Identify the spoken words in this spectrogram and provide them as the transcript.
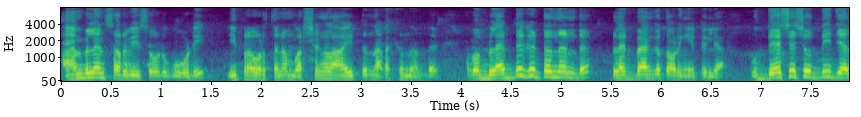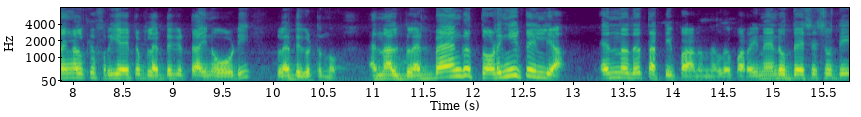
ആംബുലൻസ് സർവീസോട് കൂടി ഈ പ്രവർത്തനം വർഷങ്ങളായിട്ട് നടക്കുന്നുണ്ട്. അപ്പോൾ ബ്ലഡ് കിട്ടുന്നുണ്ട് ബ്ലഡ് ബാങ്ക് തുടങ്ങിയിട്ടില്ല. ഉദ്ദേശശുദ്ധി ജനങ്ങൾക്ക് ഫ്രീ ആയിട്ട് ബ്ലഡ് കിട്ടുക അതിന് ഓടി ബ്ലഡ് കിട്ടുന്നു. എന്നാൽ ബ്ലഡ് ബാങ്ക് തുടങ്ങിയിട്ടില്ല എന്നത് തട്ടിപ്പാണെന്നുള്ളത് പറയുന്നതിന്റെ ഉദ്ദേശശുദ്ധി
